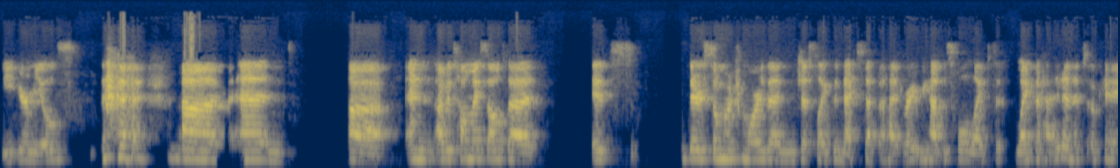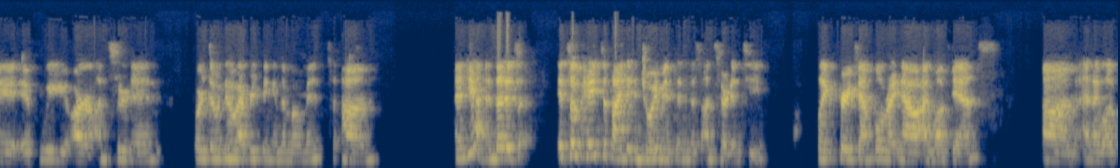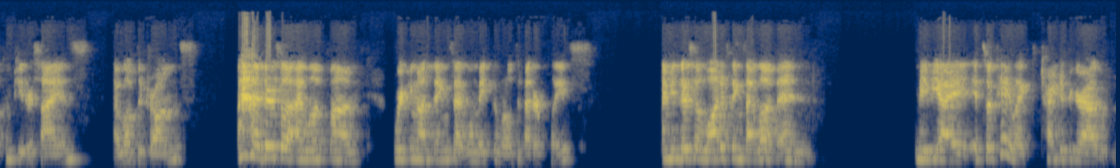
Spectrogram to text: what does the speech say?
eat your meals, mm-hmm. um, and uh, and I would tell myself that it's there's so much more than just like the next step ahead, right? We have this whole life life ahead, and it's okay if we are uncertain or don't know everything in the moment. Um, and yeah, and that it's it's okay to find enjoyment in this uncertainty. Like for example, right now I love dance, um, and I love computer science. I love the drums. there's a I love um, working on things that will make the world a better place. I mean, there's a lot of things I love, and maybe I it's okay like trying to figure out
